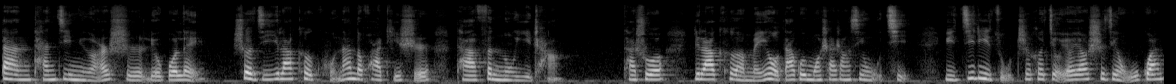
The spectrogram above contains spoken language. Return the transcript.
但谈及女儿时流过泪，涉及伊拉克苦难的话题时，他愤怒异常。他说：‘伊拉克没有大规模杀伤性武器。’”与基地组织和911事件无关。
